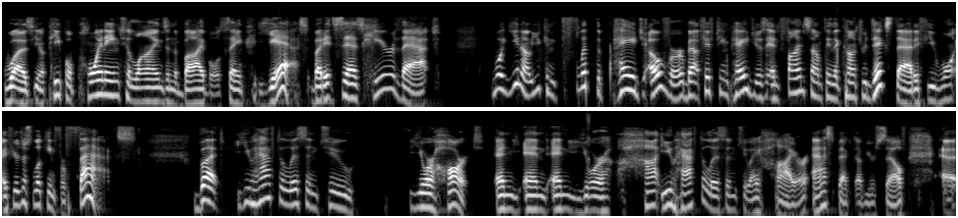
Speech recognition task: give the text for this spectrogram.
was you know people pointing to lines in the Bible saying yes, but it says here that. Well, you know, you can flip the page over about 15 pages and find something that contradicts that if you want if you're just looking for facts. But you have to listen to your heart and and and your high, you have to listen to a higher aspect of yourself uh,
